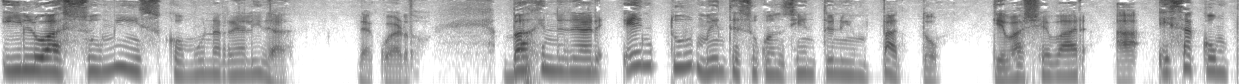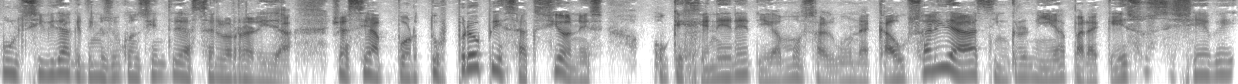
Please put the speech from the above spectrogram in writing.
y lo asumís como una realidad, ¿de acuerdo? Va a generar en tu mente subconsciente un impacto que va a llevar a esa compulsividad que tiene el subconsciente de hacerlo realidad, ya sea por tus propias acciones o que genere, digamos, alguna causalidad, sincronía para que eso se lleve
